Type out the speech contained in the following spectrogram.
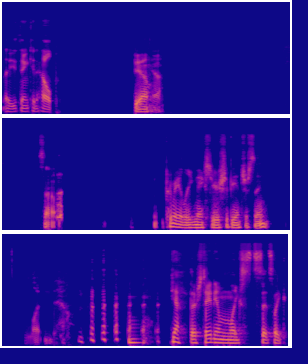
that you think can help. Yeah. Yeah. So Premier League next year should be interesting. Luton down. Yeah, their stadium like sits like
